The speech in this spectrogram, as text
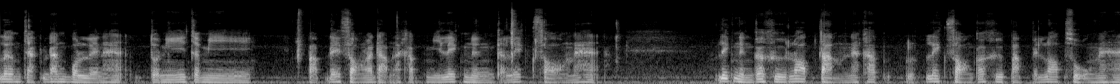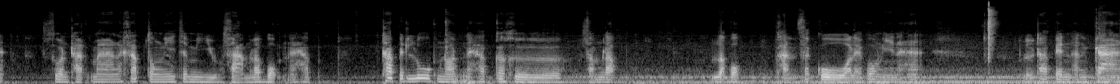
เริ่มจากด้านบนเลยนะฮะ ตัวนี้จะมี ปรับได้ 2 ระดับนะครับ มีเลข 1 กับเลข 2 นะฮะ เลข 1 ก็คือรอบต่ำนะครับ เลข 2 ก็คือปรับเป็นรอบสูงนะฮะ ส่วนถัดมานะครับ ตรงนี้จะมีอยู่ 3 ระบบนะครับ ถ้าเป็นรูปน็อตนะครับ ก็คือสำหรับระบบขันสกรูอะไรพวกนี้นะฮะ หรือถ้าเป็นอันกลาง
